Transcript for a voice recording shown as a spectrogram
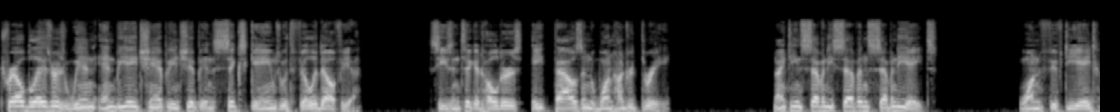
Trailblazers win NBA championship in six games with Philadelphia. Season ticket holders 8,103. 1977 78. 158,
